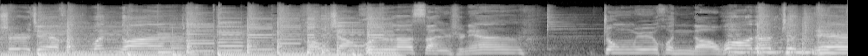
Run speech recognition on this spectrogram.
世界很温暖，好像混了三十年，终于混到我的春天。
